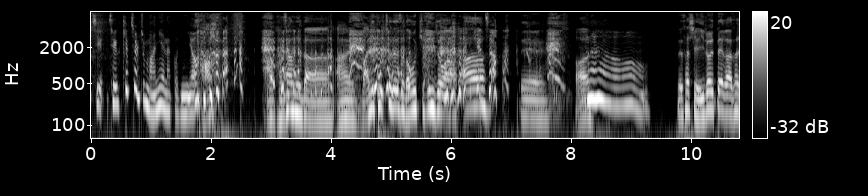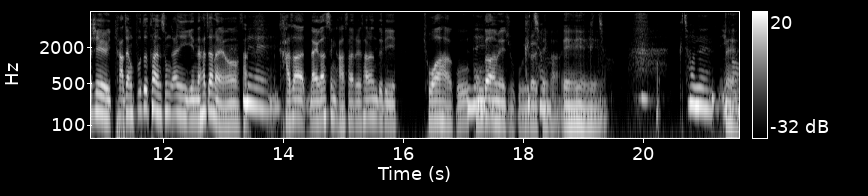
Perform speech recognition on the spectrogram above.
지금 제가 캡처를 좀 많이 해놨거든요. 아, 감사합니다. 아, 많이 캡처돼서 너무 기분 좋아. 아, 캡처. 네. 아, 어. 근데 사실 이럴 때가 사실 가장 뿌듯한 순간이기는 하잖아요. 사- 네. 가사, 내가 쓴 가사를 사람들이 좋아하고 네. 공감해주고 이럴 그쵸. 때가. 예, 예, 예. 그쵸. 그 저는 이거 네.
